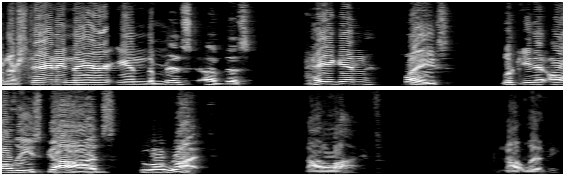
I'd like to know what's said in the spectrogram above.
And they're standing there in the midst of this pagan place, looking at all these gods who are what? Not alive, not living.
